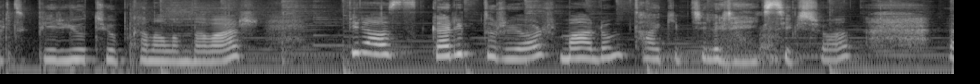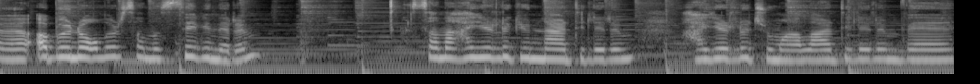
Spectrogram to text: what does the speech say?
artık bir YouTube kanalım da var. Biraz garip duruyor. Malum takipçileri eksik şu an. E, abone olursanız sevinirim. Sana hayırlı günler dilerim, hayırlı cumalar dilerim ve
